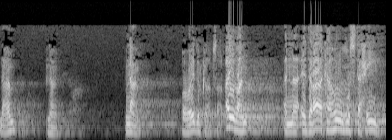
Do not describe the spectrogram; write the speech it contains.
نعم؟ نعم. نعم. وهو يدرك الأبصار. أيضا أن إدراكه مستحيل.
